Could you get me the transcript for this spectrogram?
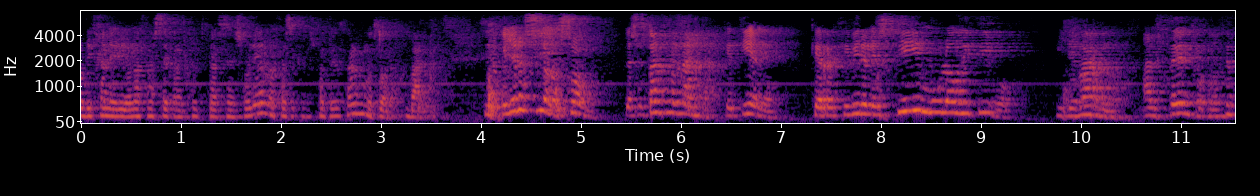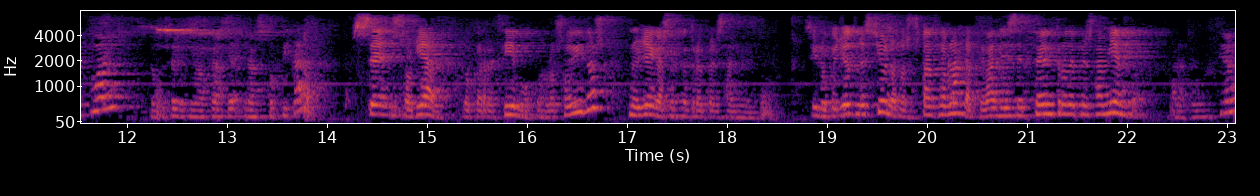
proyección originaria una fase transcriptal sensorial, una fase transcriptal motora. Vale. Si lo que yo lesiono son la sustancia blanca que tiene que recibir el estímulo auditivo y llevarlo al centro conceptual, tengo es una fase transcortical, sensorial, lo que recibo por los oídos, no llega a ese centro de pensamiento. Si lo que yo lesiono es la sustancia blanca que va de ese centro de pensamiento a la producción,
